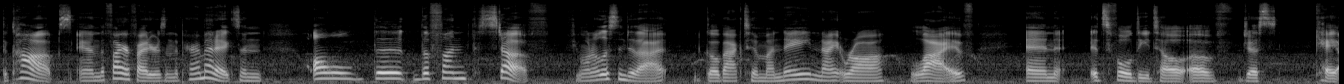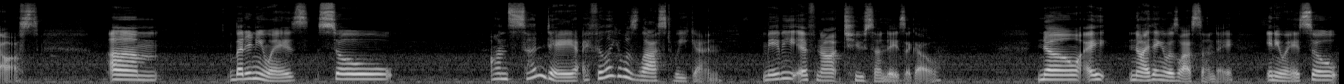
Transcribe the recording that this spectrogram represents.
the cops and the firefighters and the paramedics and all the the fun stuff. If you want to listen to that, go back to Monday Night Raw live and it's full detail of just chaos. Um but anyways, so on Sunday, I feel like it was last weekend. Maybe if not two Sundays ago. No, I no, I think it was last Sunday. Anyway, so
